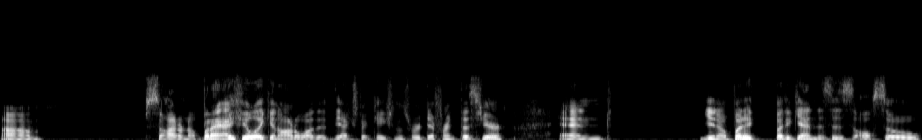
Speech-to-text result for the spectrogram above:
Um, so I don't know, but I, I feel like in Ottawa the, the expectations were different this year, and you know, but it, but again, this is also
